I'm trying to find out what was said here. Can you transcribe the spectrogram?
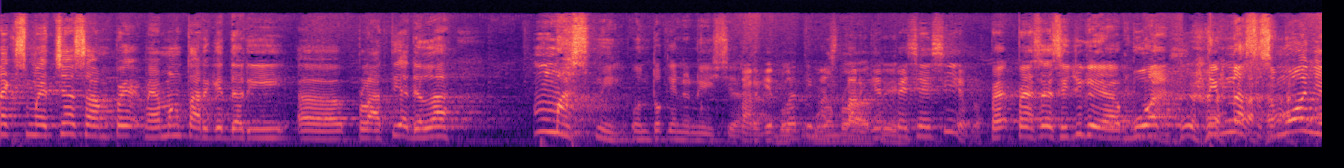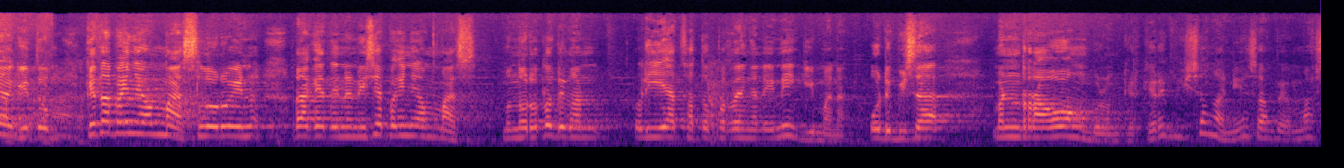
next matchnya sampai memang target dari eh, pelatih adalah emas nih untuk Indonesia. Target pelatih mas, target. PSSI apa? P- PSSI juga ya buat timnas semuanya gitu. Kita pengennya emas, seluruh in- rakyat Indonesia pengennya emas. Menurut lo dengan lihat satu pertandingan ini gimana? Udah bisa menerawang belum? Kira-kira bisa nggak nih ya sampai emas,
